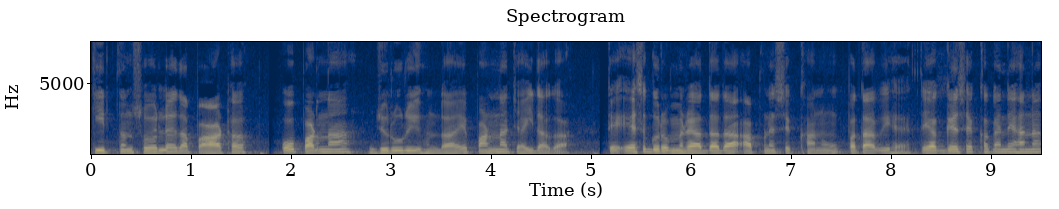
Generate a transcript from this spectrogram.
ਕੀਰਤਨ ਸੋਹਲੇ ਦਾ ਪਾਠ, ਉਹ ਪੜ੍ਹਨਾ ਜ਼ਰੂਰੀ ਹੁੰਦਾ ਹੈ ਪੜ੍ਹਨਾ ਚਾਹੀਦਾਗਾ। ਤੇ ਇਸ ਗੁਰੂ ਮਰਿਆਦਾ ਦਾ ਆਪਣੇ ਸਿੱਖਾਂ ਨੂੰ ਪਤਾ ਵੀ ਹੈ। ਤੇ ਅੱਗੇ ਸਿੱਖ ਕਹਿੰਦੇ ਹਨ,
